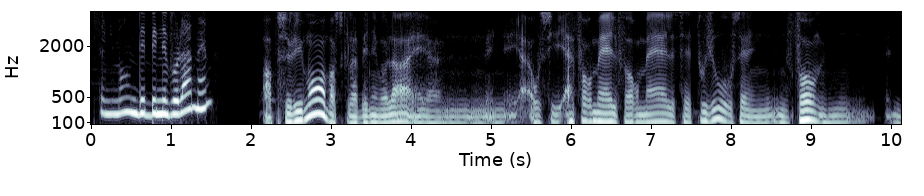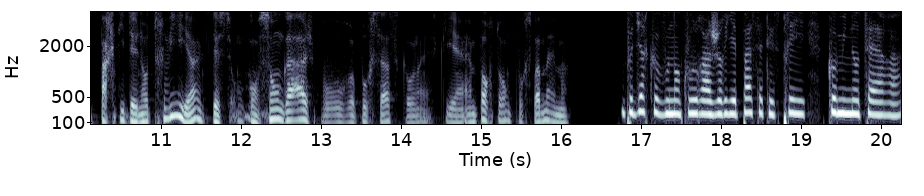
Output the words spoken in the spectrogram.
absolument. Des bénévolats même? Absolument, parce que la bénévolat est euh, aussi informel, formel, c'est toujours c'est une, forme, une, partie de notre vie, hein, qu'on s'engage pour, pour ça, ce, qui est important pour soi-même. On peut dire que vous n'encourageriez pas cet esprit communautaire,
